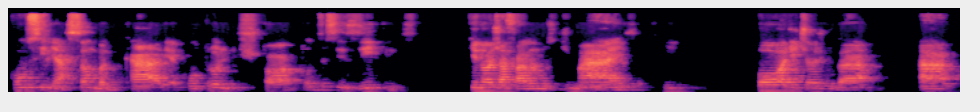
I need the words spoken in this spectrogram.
conciliação bancária, controle de estoque, todos esses itens que nós já falamos demais aqui, pode te ajudar a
